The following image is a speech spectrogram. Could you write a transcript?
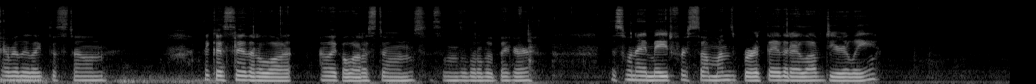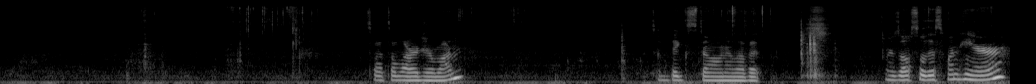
I really like the stone. I think I say that a lot. I like a lot of stones. This one's a little bit bigger. This one I made for someone's birthday that I love dearly. So it's a larger one. It's a big stone. I love it. There's also this one here.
